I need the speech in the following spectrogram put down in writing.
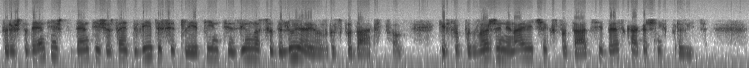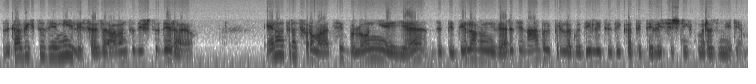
Torej, študenti in študenti že vsaj dve desetletji intenzivno sodelujejo z gospodarstvom, kjer so podvrženi največji eksploataciji brez kakršnih pravic. Zakaj bi jih tudi imeli, saj zraven tudi študirajo? Ena od transformacij Bolonije je, da bi delo na univerzi najbolj prilagodili tudi kapitalističnim razmerjem.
